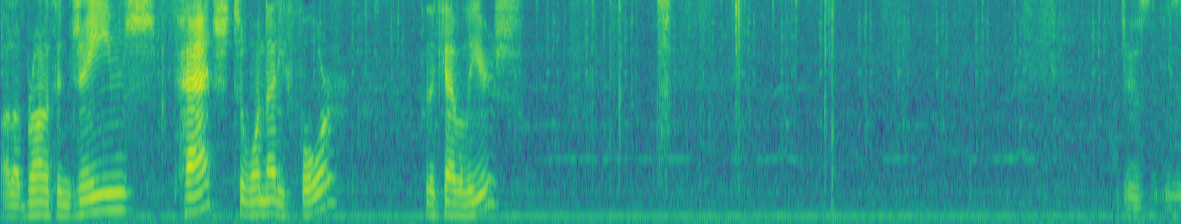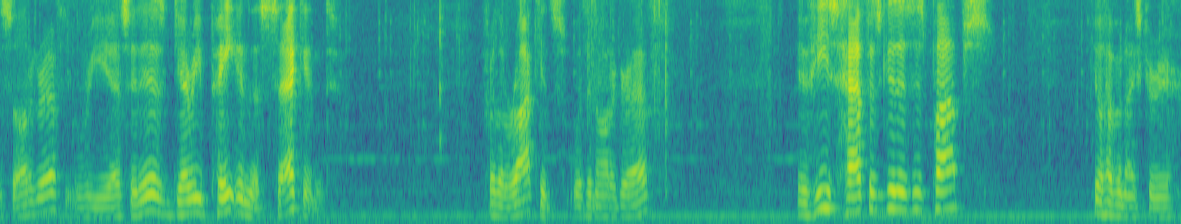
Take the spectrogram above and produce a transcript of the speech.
A LeBronathan James patch to 194 for the Cavaliers. this autograph? Yes, it is. Gary Payton the second for the Rockets with an autograph. If he's half as good as his pops, he'll have a nice career.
